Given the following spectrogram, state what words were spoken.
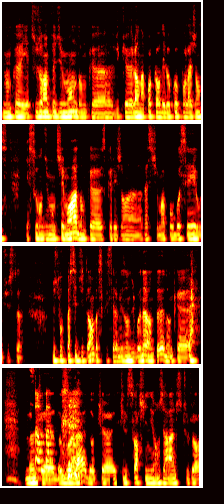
Donc il y a toujours un peu du monde. Donc vu que là on n'a pas encore des locaux pour l'agence il y a souvent du monde chez moi. Donc est-ce que les gens restent chez moi pour bosser ou juste juste pour passer du temps parce que c'est la maison du bonheur un peu donc euh, donc, euh, donc, voilà donc euh, et puis le soir je finis en général je suis toujours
